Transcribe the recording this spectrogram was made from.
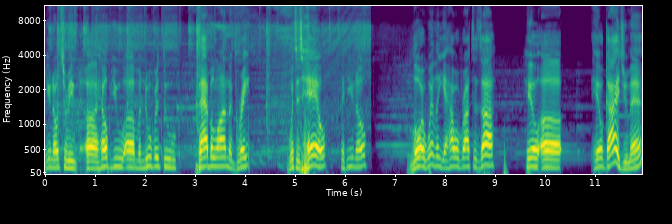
you know, to re, uh, help you uh, maneuver through Babylon the Great, which is hell, you know, Lord willing, Yahweh Ratazah, he'll uh he'll guide you, man.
